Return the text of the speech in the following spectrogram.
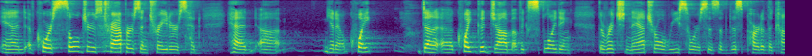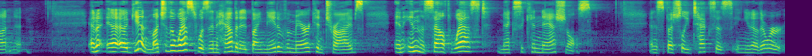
and of course, soldiers, trappers, and traders had, had uh, you know, quite done a quite good job of exploiting the rich natural resources of this part of the continent. And uh, again, much of the West was inhabited by Native American tribes, and in the Southwest, Mexican nationals. And especially Texas, you know, there were,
